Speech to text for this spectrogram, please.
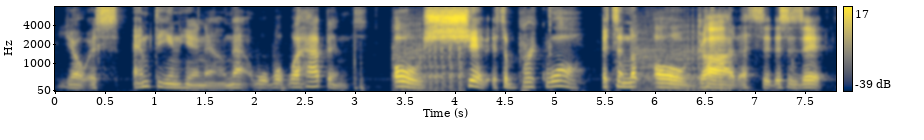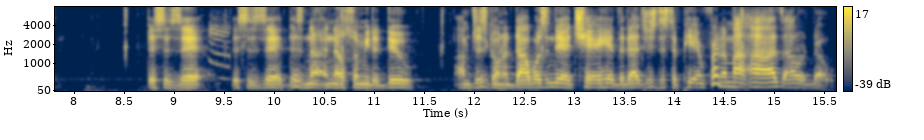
Yo, it's empty in here now. Now, what, what happened? Oh shit, it's a brick wall. It's a oh god, that's it. This is it. This is it. This is it. There's nothing else for me to do. I'm just gonna die. Wasn't there a chair here? Did that just disappear in front of my eyes? I don't know.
